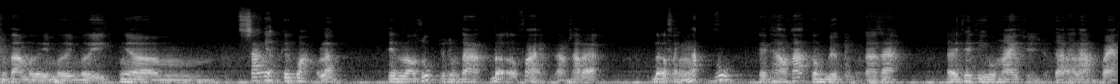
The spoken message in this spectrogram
Chúng ta mới mới mới uh, xác nhận kết quả một lần. Thì nó giúp cho chúng ta đỡ phải làm sao đấy đỡ phải ngắt vụn cái thao tác công việc của chúng ta ra. Đấy thế thì hôm nay thì chúng ta đã làm quen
